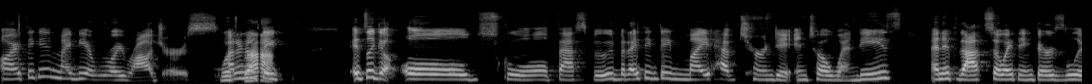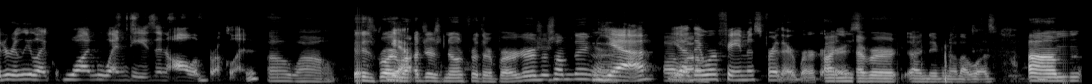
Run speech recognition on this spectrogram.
Oh, I think it might be a Roy Rogers. What's I don't know that? if they. It's like an old school fast food, but I think they might have turned it into a Wendy's. And if that's so, I think there's literally like one Wendy's in all of Brooklyn. Oh wow. Is Roy Yeah. Rogers known for their burgers or something? or- Yeah, Oh, yeah, they were famous for their burgers. I never, I didn't even know that was. Um,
